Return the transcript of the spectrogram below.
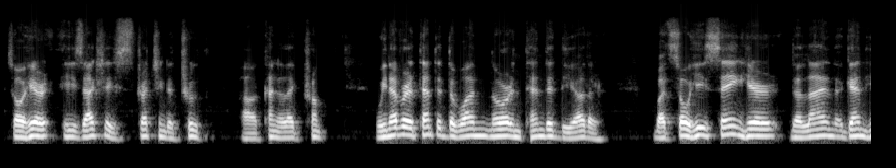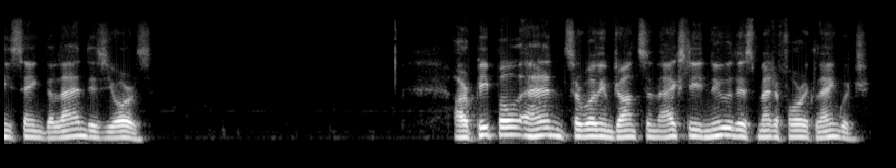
So here he's actually stretching the truth, uh, kind of like Trump. We never attempted the one nor intended the other. But so he's saying here, the land, again, he's saying the land is yours. Our people and Sir William Johnson actually knew this metaphoric language.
